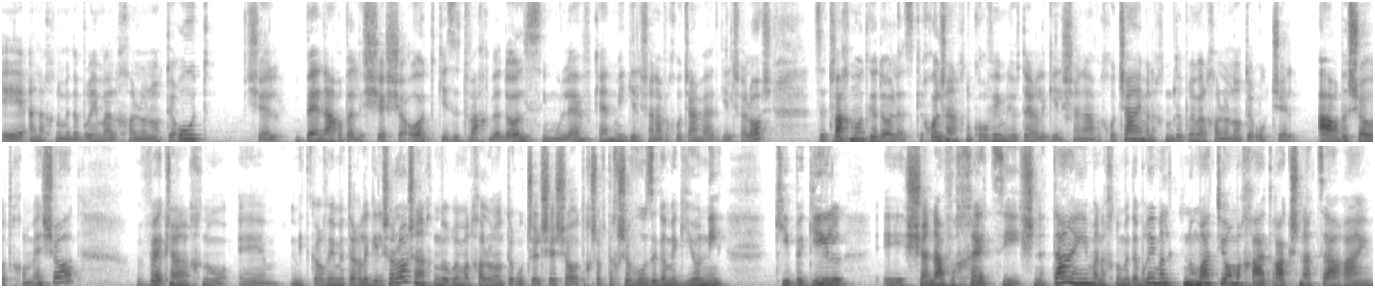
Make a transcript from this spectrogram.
אה, אנחנו מדברים על חלונות ערות של בין 4 ל-6 שעות, כי זה טווח גדול, שימו לב, כן? מגיל שנה וחודשיים ועד גיל 3. זה טווח מאוד גדול, אז ככל שאנחנו קרובים יותר לגיל שנה וחודשיים, אנחנו מדברים על חלונות ערות של 4 שעות, 5 שעות, וכשאנחנו אה, מתקרבים יותר לגיל 3, אנחנו מדברים על חלונות ערות של 6 שעות. עכשיו תחשבו, זה גם הגיוני, כי בגיל אה, שנה וחצי, שנתיים, אנחנו מדברים על תנומת יום אחת, רק שנת צהריים.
